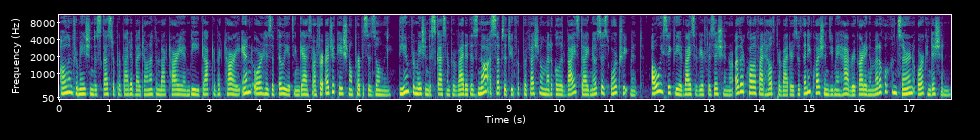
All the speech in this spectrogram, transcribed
All information discussed or provided by Jonathan Bakhtari, MD, Dr. Bakhtari, and or his affiliates and guests are for educational purposes only. The information discussed and provided is not a substitute for professional medical advice, diagnosis, or treatment. Always seek the advice of your physician or other qualified health providers with any questions you may have regarding a medical concern or condition.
